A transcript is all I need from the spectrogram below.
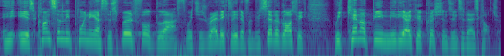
he, he is constantly pointing us to spirit filled life, which is radically different. We said it last week. We cannot be mediocre Christians in today's culture.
